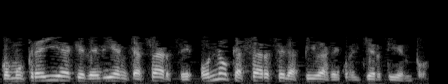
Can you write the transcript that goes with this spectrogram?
como creía que debían casarse o no casarse las pibas de cualquier tiempo.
